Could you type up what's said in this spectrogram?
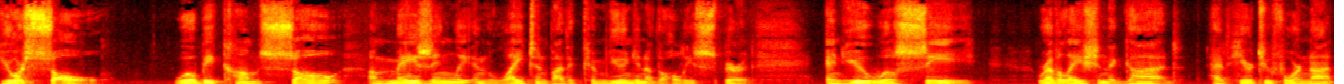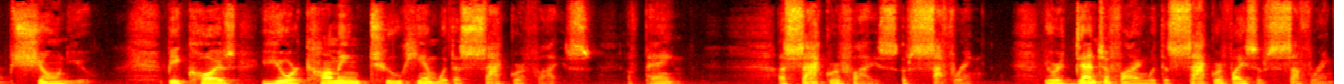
your soul will become so amazingly enlightened by the communion of the Holy Spirit, and you will see revelation that God had heretofore not shown you. because you're coming to Him with a sacrifice of pain, a sacrifice of suffering. You're identifying with the sacrifice of suffering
